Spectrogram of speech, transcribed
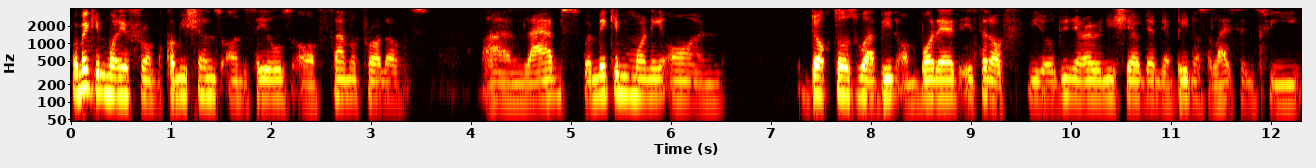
We're making money from commissions on sales of pharma products and labs. We're making money on doctors who are being onboarded instead of you know doing a revenue share with them, they're paying us a license fee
